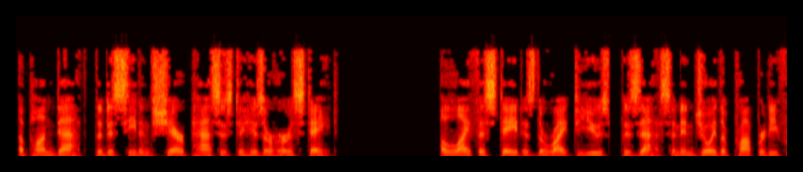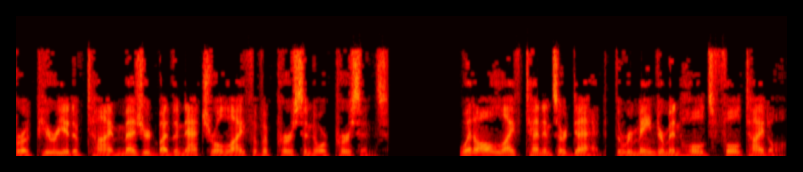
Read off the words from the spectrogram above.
Upon death, the decedent's share passes to his or her estate. A life estate is the right to use, possess and enjoy the property for a period of time measured by the natural life of a person or persons. When all life tenants are dead, the remainderman holds full title.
